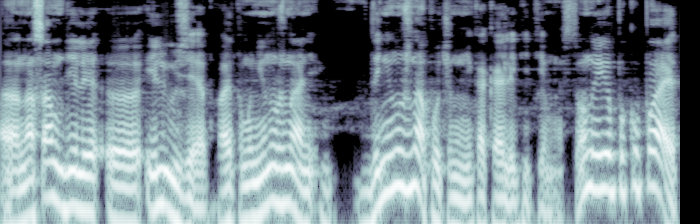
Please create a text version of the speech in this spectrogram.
э, на самом деле э, иллюзия, поэтому не нужна да не нужна Путину никакая легитимность. Он ее покупает.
